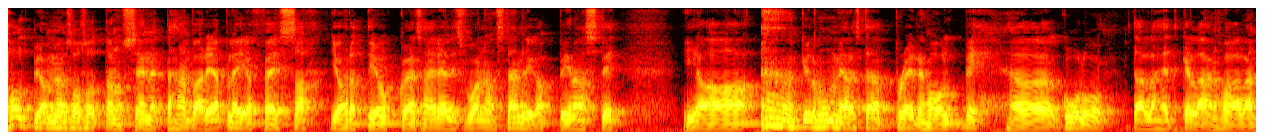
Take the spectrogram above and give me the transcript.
Holtby on myös osoittanut sen, että hän pärjää playoffeissa, johdatti joukkueensa edellisvuonna Stanley Cupiin asti. Ja kyllä mun mielestä Braden Holtby kuuluu tällä hetkellä NHLn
